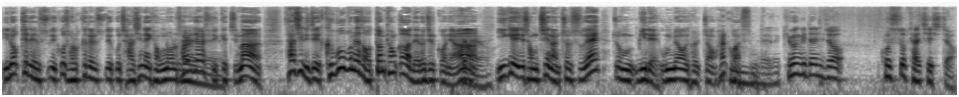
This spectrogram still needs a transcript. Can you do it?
이렇게 될 수도 있고 저렇게 될 수도 있고 자신의 경로를 설계할 네네. 수 네. 있겠지만 사실 이제 그 부분에서 어떤 평가가 내려질 거냐 그래요. 이게 이제 정치인 안철수의 좀 미래 운명을 결정할 것 음, 같습니다. 음, 김원 기자님 저 고스톱 잘 치시죠?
